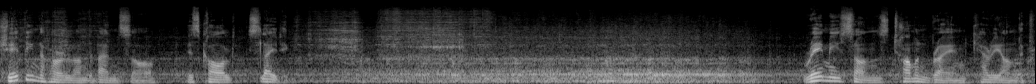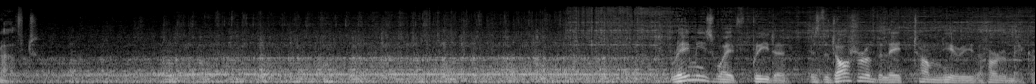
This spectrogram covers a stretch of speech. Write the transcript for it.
Shaping the hurl on the bandsaw is called sliding. Ramey's sons, Tom and Brian, carry on the craft. Ramey's wife, Breda, is the daughter of the late Tom Neary, the hurl maker,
